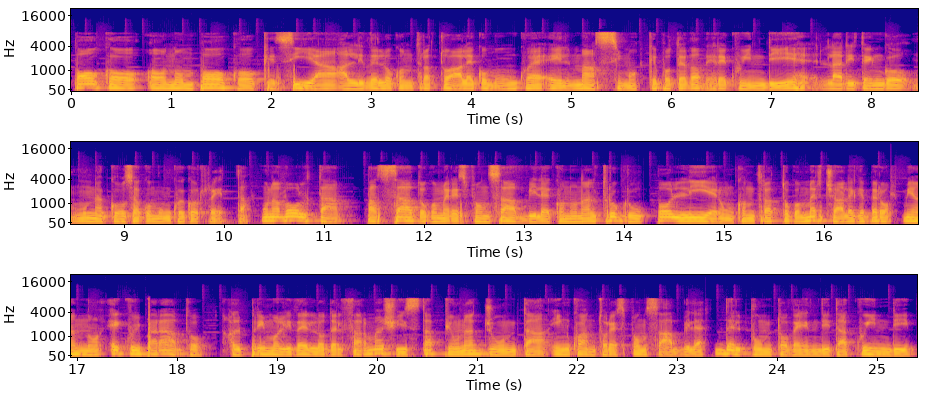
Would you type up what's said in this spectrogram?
Poco o non poco che sia a livello contrattuale comunque è il massimo che poteva avere, quindi eh, la ritengo una cosa comunque corretta. Una volta passato come responsabile con un altro gruppo, lì era un contratto commerciale che però mi hanno equiparato al primo livello del farmacista più un'aggiunta in quanto responsabile del punto vendita. Quindi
